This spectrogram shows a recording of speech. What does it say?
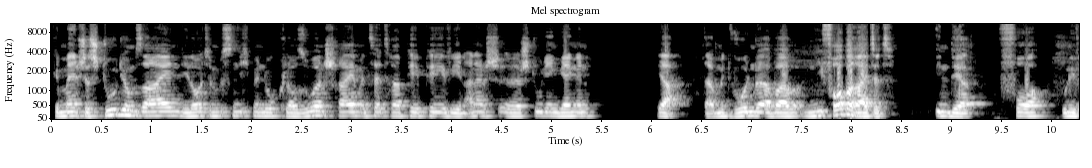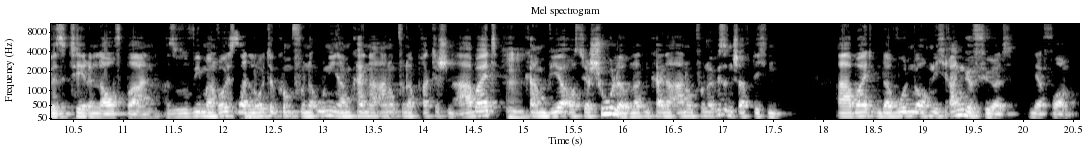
gemanagtes Studium sein. Die Leute müssen nicht mehr nur Klausuren schreiben etc. pp. wie in anderen äh, Studiengängen. Ja, damit wurden wir aber nie vorbereitet in der voruniversitären Laufbahn. Also so wie man heute sagt, Leute kommen von der Uni, haben keine Ahnung von der praktischen Arbeit, mhm. kamen wir aus der Schule und hatten keine Ahnung von der wissenschaftlichen Arbeit und da wurden wir auch nicht rangeführt in der Form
